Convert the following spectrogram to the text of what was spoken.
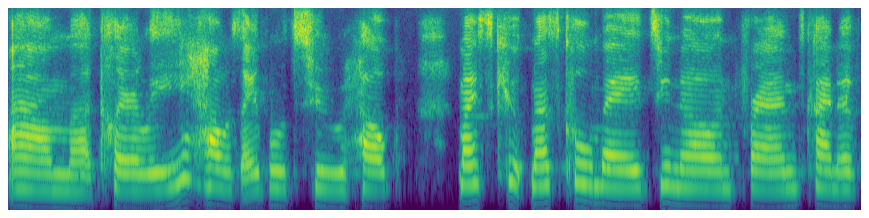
um, uh, clearly. I was able to help my my schoolmates, you know, and friends kind of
